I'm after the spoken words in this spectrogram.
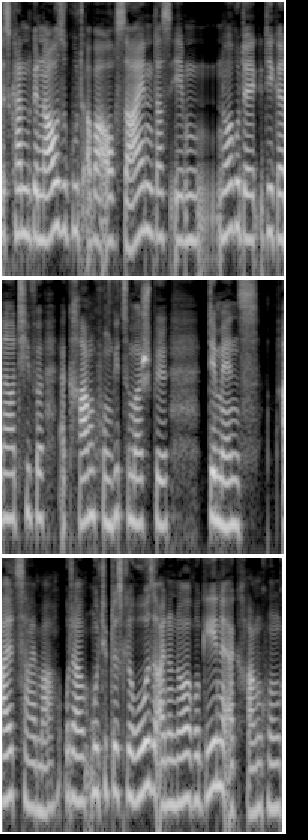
Es kann genauso gut aber auch sein, dass eben neurodegenerative Erkrankungen wie zum Beispiel Demenz, Alzheimer oder Multiple Sklerose, eine neurogene Erkrankung,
